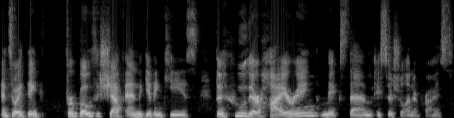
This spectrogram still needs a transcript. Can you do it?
And so I think for both Shef and the giving keys, the who they're hiring makes them a social enterprise.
